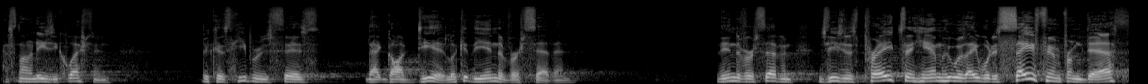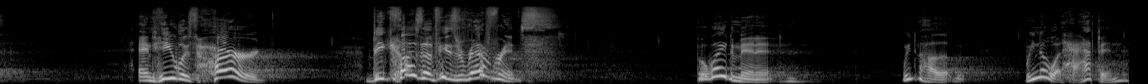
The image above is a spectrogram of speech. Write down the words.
That's not an easy question because Hebrews says that God did. Look at the end of verse 7 the end of verse 7, Jesus prayed to him who was able to save him from death, and he was heard because of his reverence. But wait a minute. We know how that, we know what happened.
